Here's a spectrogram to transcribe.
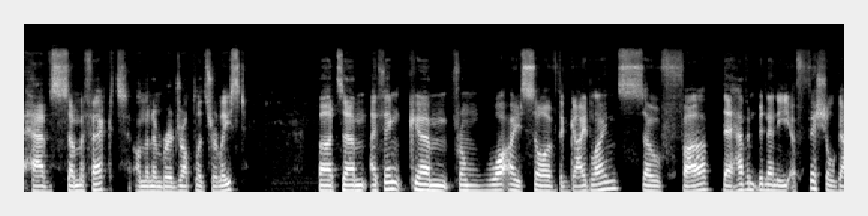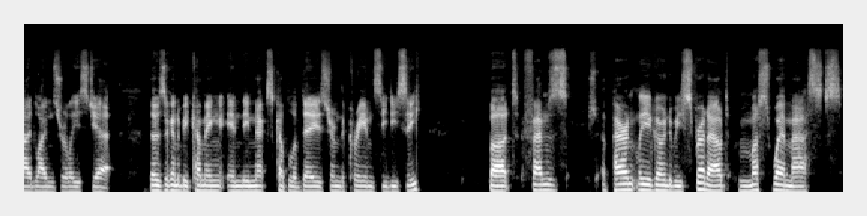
have some effect on the number of droplets released. But um, I think um, from what I saw of the guidelines so far, there haven't been any official guidelines released yet. Those are going to be coming in the next couple of days from the Korean CDC. But fans apparently are going to be spread out, must wear masks,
